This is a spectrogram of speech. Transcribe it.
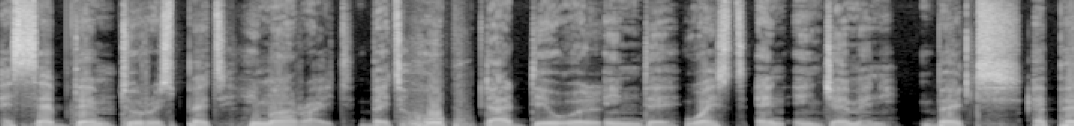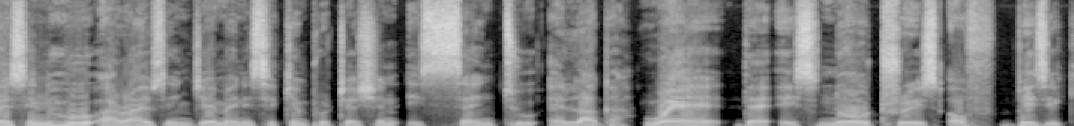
except them to respect human rights, but hope that they will in the West and in Germany. But a person who arrives in Germany seeking protection is sent to a lager where there is no trace of basic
